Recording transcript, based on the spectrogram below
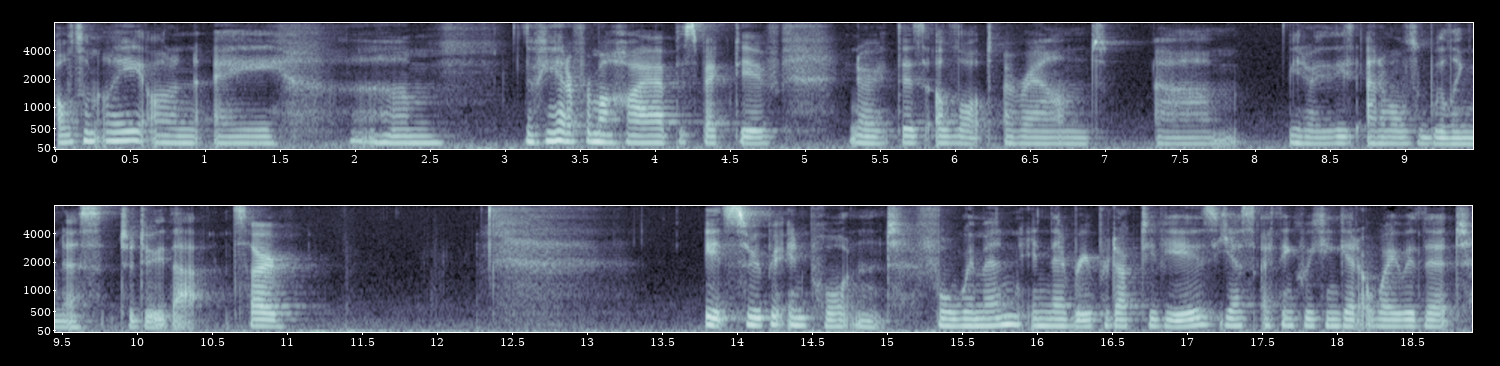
ultimately, on a um, looking at it from a higher perspective, you know, there's a lot around, um, you know, these animals' willingness to do that. So, it's super important for women in their reproductive years. Yes, I think we can get away with it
